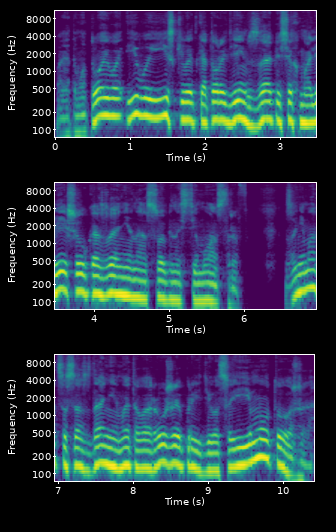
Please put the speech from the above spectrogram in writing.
Поэтому Тойва и выискивает который день в записях малейшее указание на особенности монстров. Заниматься созданием этого оружия придется и ему тоже,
